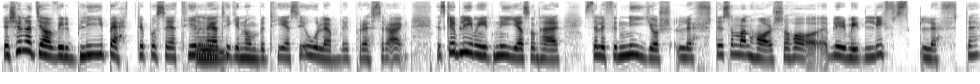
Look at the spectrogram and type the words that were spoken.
Jag känner att jag vill bli bättre på att säga till när Mm. jag tycker någon beter sig olämpligt på restaurang. Det ska bli mitt nya sånt här, istället för nyårslöfte som man har så har, blir det mitt livslöfte.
